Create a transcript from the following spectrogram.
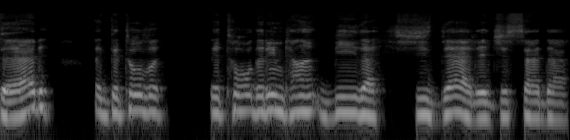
dead. Like they told her, they told they didn't tell B that she's dead. It just said that.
